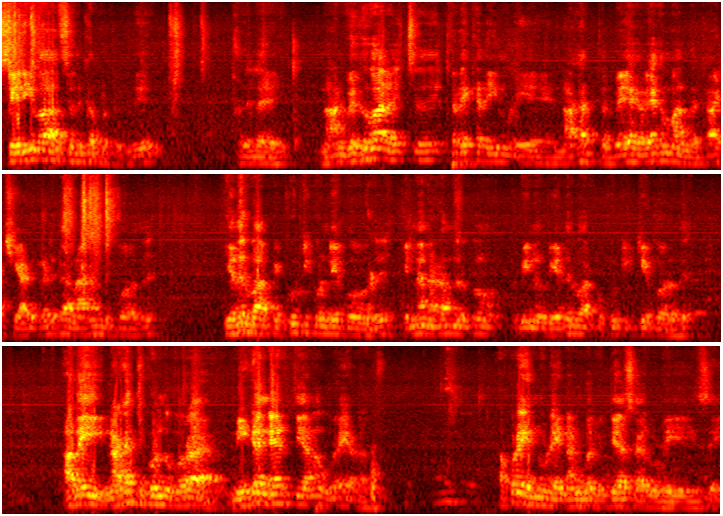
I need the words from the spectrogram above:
செறிவா செதுக்கப்பட்டிருக்குது அதில் நான் வெகுவாக ரசித்தது திரைக்கதையினுடைய நகத்தை வேக வேகமாக அந்த காட்சி அடுக்கடுக்காக நகர்ந்து போகிறது எதிர்பார்ப்பை கூட்டிக் கொண்டே போவது என்ன நடந்திருக்கும் அப்படின்னு ஒரு எதிர்பார்ப்பை கூட்டிக்கிட்டே போகிறது அதை நகர்த்தி கொண்டு போகிற மிக நேர்த்தியான உரையாடல் அப்புறம் என்னுடைய நண்பர் வித்யாசாகருடைய இசை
